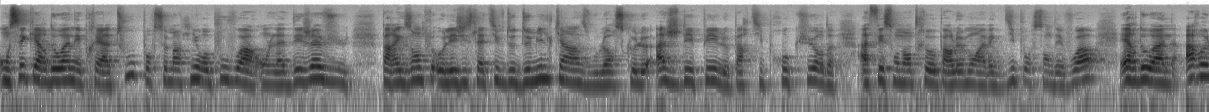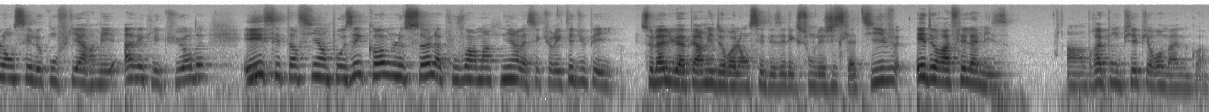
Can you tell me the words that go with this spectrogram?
On sait qu'Erdogan est prêt à tout pour se maintenir au pouvoir, on l'a déjà vu. Par exemple aux législatives de 2015, où lorsque le HDP, le parti pro-kurde, a fait son entrée au Parlement avec 10% des voix, Erdogan a relancé le conflit armé avec les Kurdes et s'est ainsi imposé comme le seul à pouvoir maintenir la sécurité du pays. Cela lui a permis de relancer des élections législatives et de rafler la mise. Un vrai pompier pyromane, quoi.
